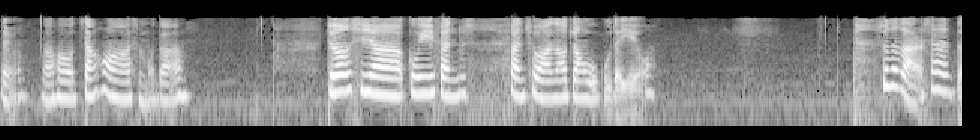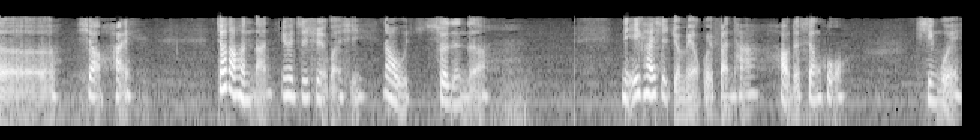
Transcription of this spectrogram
对？然后脏话啊什么的，丢东西啊，故意犯犯错啊，然后装无辜的也有啊。说真的，现在的小孩教导很难，因为资讯的关系。那我说真的。啊你一开始就没有规范他好的生活行为，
